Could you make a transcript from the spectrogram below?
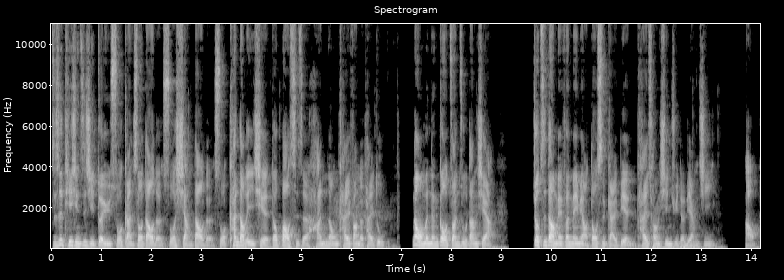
只是提醒自己，对于所感受到的、所想到的、所看到的一切，都保持着含容开放的态度。那我们能够专注当下，就知道每分每秒都是改变、开创新局的良机。好，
